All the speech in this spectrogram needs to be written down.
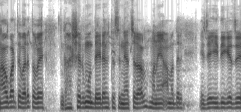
নাও বাড়তে পারে। তবে ঘাসের মধ্যে এটা হইতেছে ন্যাচারাল মানে আমাদের এই যে এইদিকে যে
